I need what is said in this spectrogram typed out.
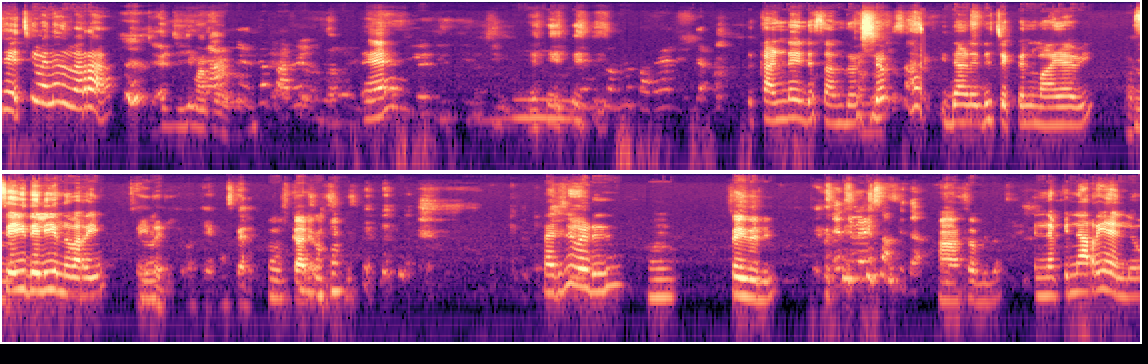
ചേച്ചി വല്ലത് പറ. കണ്ട എന്റെ സന്തോഷം. ഇതാണ് എന്റെ ചെക്കൻ മായാവി. സെയ്തലി എന്ന് പറയും. നമസ്കാരം. പരിചയപ്പെട്. ആ സബിത. എന്നെ പിന്നെ അറിയാലോ.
